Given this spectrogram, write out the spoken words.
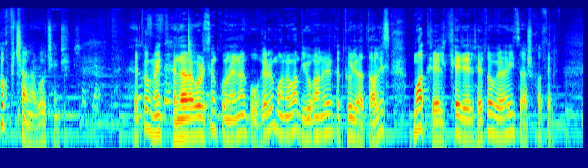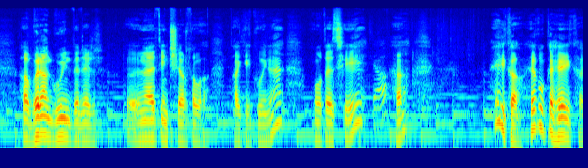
թող փչանա ոչինչ։ Հետո մենք հնարավորություն կունենանք ուղղելու մանավանդ յուղաները կթույլ է տալիս մաքրել, քերել, հետո վրայից աշխատել։ Հա վրան գույն դնել, նայած ինչ շերտով է տակի գույնը, մոտեցի, հա։ Հերիքա, հեղուկը հերիքա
